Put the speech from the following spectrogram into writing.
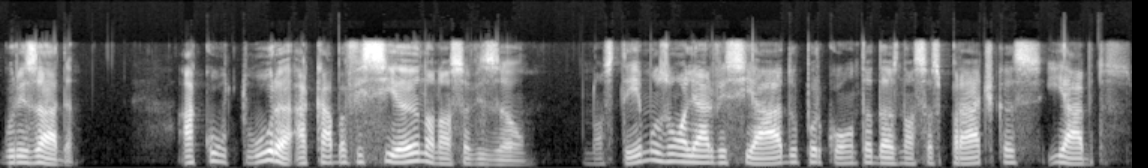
Gurizada, a cultura acaba viciando a nossa visão. Nós temos um olhar viciado por conta das nossas práticas e hábitos.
